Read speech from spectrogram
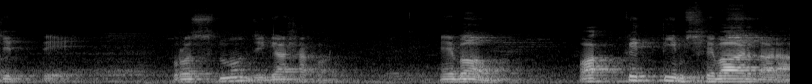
চিত্তে প্রশ্ন জিজ্ঞাসা কর এবং অকৃত্রিম সেবার দ্বারা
